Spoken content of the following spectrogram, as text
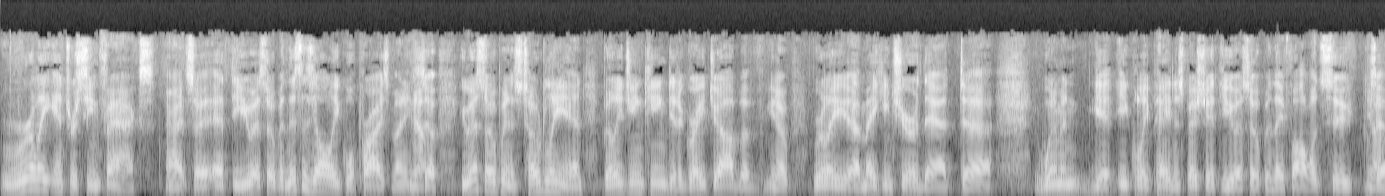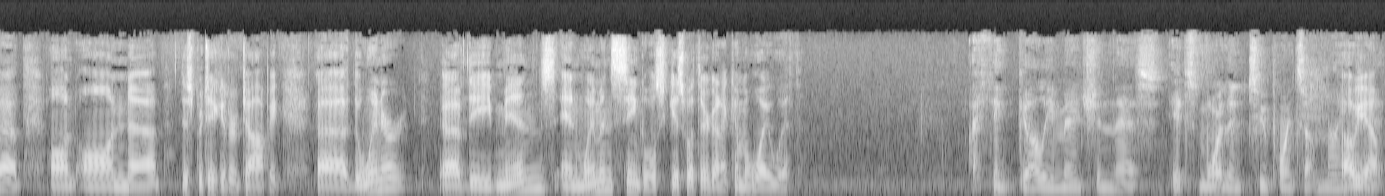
really interesting facts. All right, so at the U.S. Open, this is all equal prize money. Yeah. So U.S. Open is totally in. Billie Jean King did a great job of you know really uh, making sure that uh, women get equally paid, and especially at the U.S. Open, they followed suit Yeah. uh, on on uh, this particular topic. Uh, the winner of the men's and women's singles, guess what they're going to come away with? I think Gully mentioned this. It's more than two point something million. Oh yeah, it?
